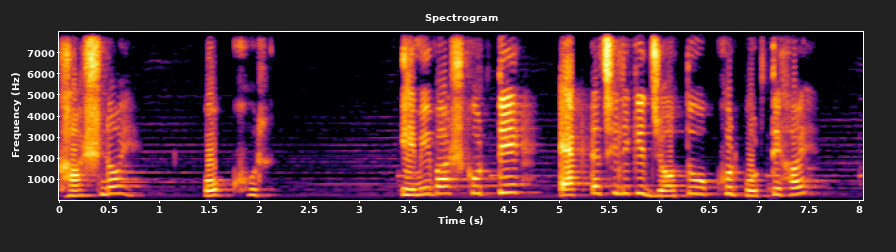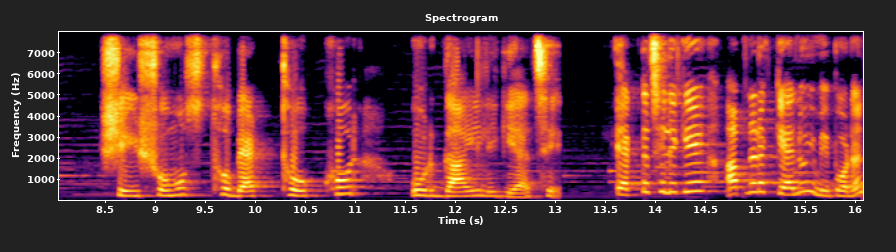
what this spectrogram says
ঘাস নয়, অক্ষর। এম এ বাস করতে একটা ছেলেকে যত অক্ষর পড়তে হয়, সেই সমস্ত ব্যর্থ অক্ষর ওর গায়ে লেগে আছে। একটা ছেলেকে আপনারা কেন এম এ পড়ান?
